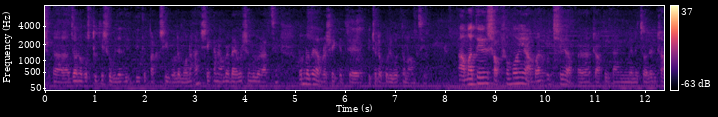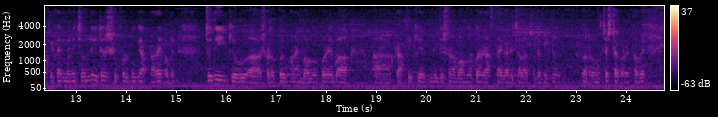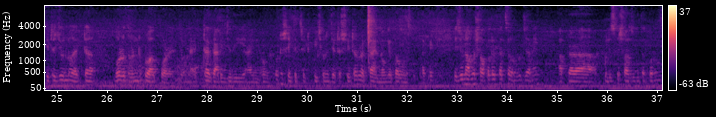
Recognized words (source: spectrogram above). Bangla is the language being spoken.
জনগোষ্ঠীকে সুবিধা দিতে পারছি বলে মনে হয়, সেখানে আমরা ডাইভারশনগুলো রাখছি অন্যদের আমরা সেই ক্ষেত্রে কিছুটা পরিবর্তন আনছি। আমাদের সবসময় আহ্বান হচ্ছে আপনারা ট্রাফিক আইন মেনে চলেন। ট্রাফিক আইন মেনে চললে এটার সুফলভোগী আপনারাই হবেন যদি কেউ সড়ক পরিবহন আইন ভঙ্গ করে বা ট্রাফিকের নির্দেশনা ভঙ্গ করে রাস্তায় গাড়ি চলাচলে বিঘ্ন ঘটানোর চেষ্টা করে, তবে এটার জন্য একটা বড় ধরনের প্রভাব পড়ে। যেমন একটা গাড়ি যদি আইন ভঙ্গ করে, সেই ক্ষেত্রে একটু পিছনে যেটা, সেটারও একটা আইন ভঙ্গের প্রবণতা থাকে। এই জন্য আমরা সকলের কাছে অনুরোধ জানাই, আপনারা পুলিশকে সহযোগিতা করুন।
